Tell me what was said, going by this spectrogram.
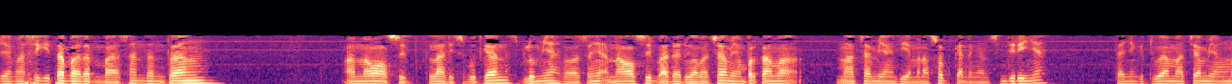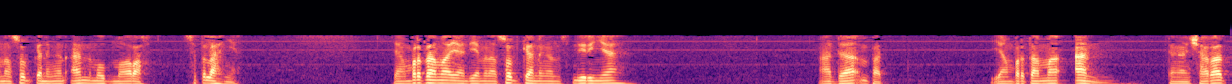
Ya masih kita pada pembahasan tentang An-Nawasib. Telah disebutkan sebelumnya bahwasanya An-Nawasib ada dua macam. Yang pertama macam yang dia menasobkan dengan sendirinya. Dan yang kedua macam yang menasobkan dengan An-Mudmarah Setelahnya. Yang pertama yang dia menasobkan dengan sendirinya Ada empat. Yang pertama An Dengan syarat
